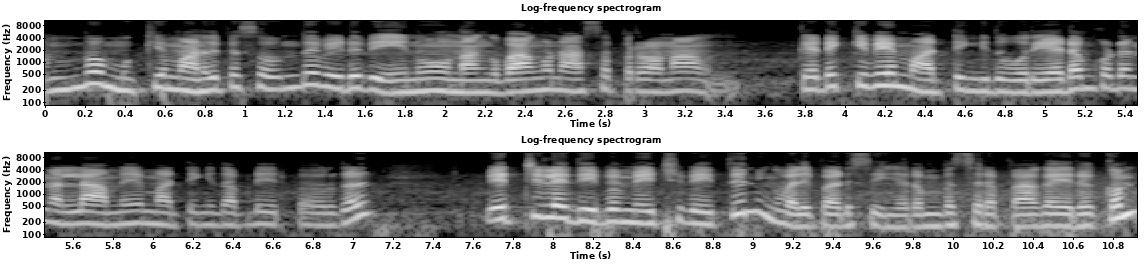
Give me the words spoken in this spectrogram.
ரொம்ப முக்கியமானது. இப்போ சொந்த வீடு வேணும். நாங்கள் வாங்கணும்னு ஆசைப்பட்றோன்னா கிடைக்கவே மாட்டேங்குது. ஒரு இடம் கூட நல்லா அமைய மாட்டேங்குது. அப்படி இருப்பவர்கள் வெற்றிலை தீபம் ஏற்றி வைத்து நீங்கள் வழிபாடு செய்யுங்க. ரொம்ப சிறப்பாக இருக்கும்.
